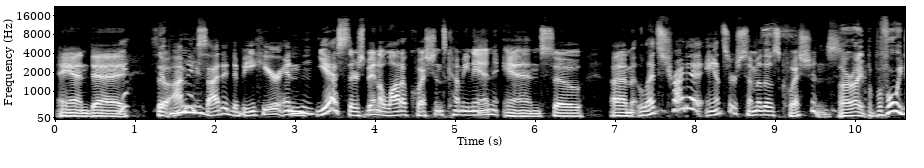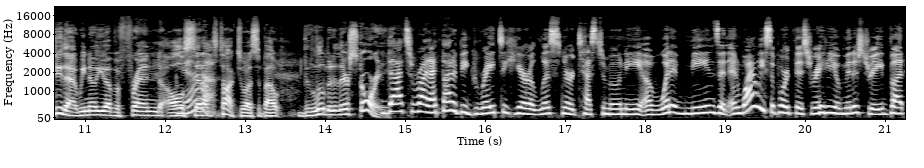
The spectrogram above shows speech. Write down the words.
and uh, yeah. So I'm excited to be here. And mm-hmm. yes, there's been a lot of questions coming in. And so um, let's try to answer some of those questions. All right. But before we do that, we know you have a friend all yeah. set up to talk to us about a little bit of their story. That's right. I thought it'd be great to hear a listener testimony of what it means and, and why we support this radio ministry. But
